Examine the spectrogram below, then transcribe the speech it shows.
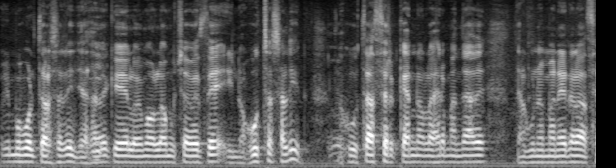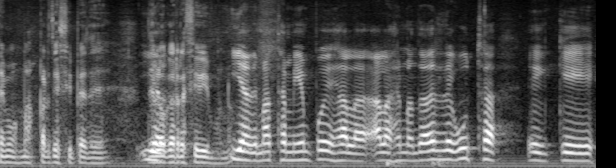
Hoy hemos vuelto a salir, ya sabe que lo hemos hablado muchas veces y nos gusta salir. Nos gusta acercarnos a las hermandades, de alguna manera las hacemos más partícipes de, lo que recibimos. Y además también pues a, a las hermandades les gusta eh, que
